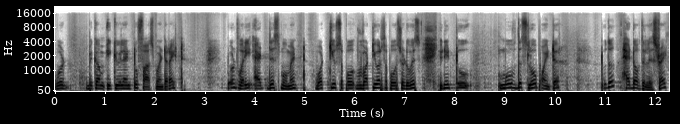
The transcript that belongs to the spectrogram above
would become equivalent to fast pointer right? Don't worry at this moment what you suppose what you are supposed to do is you need to move the slow pointer to the head of the list right?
